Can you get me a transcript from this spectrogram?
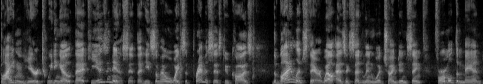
Biden here tweeting out that he isn't innocent, that he's somehow a white supremacist who caused the violence there. Well, as I said, Lin Wood chimed in saying formal demand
